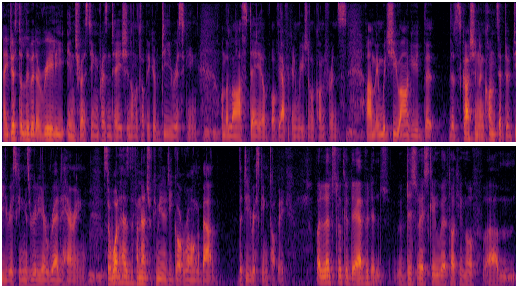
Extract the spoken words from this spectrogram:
Now, you've just delivered a really interesting presentation on the topic of de-risking mm -hmm. on the last day of, of the African Regional Conference, mm -hmm. um, in which you argued that the discussion and concept of de-risking is really a red herring. Mm -hmm. So what has the financial community got wrong about the de-risking topic? Well, let's look at the evidence. With de-risking, we're talking of um,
